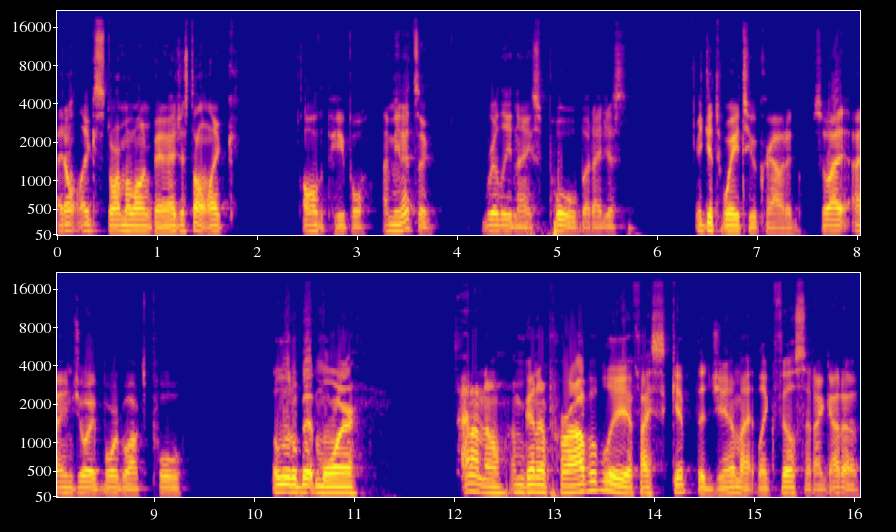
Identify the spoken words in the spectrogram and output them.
I don't like Stormalong Bay. I just don't like all the people. I mean, it's a really nice pool, but I just, it gets way too crowded. So I, I enjoy Boardwalk's pool a little bit more. I don't know. I'm to probably, if I skip the gym, I, like Phil said, I got to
